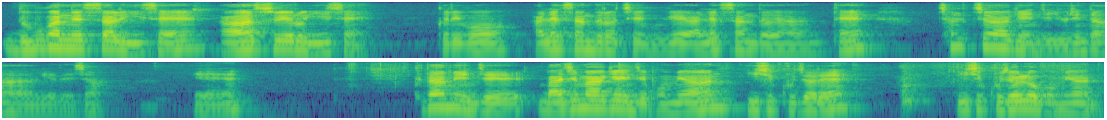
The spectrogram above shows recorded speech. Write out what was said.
누부갓네살 2세, 아하수에로 2세, 그리고 알렉산드로 제국의 알렉산더한테 철저하게 이제 유린당하게 되죠. 예. 그 다음에 이제 마지막에 이제 보면 29절에 29절로 보면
